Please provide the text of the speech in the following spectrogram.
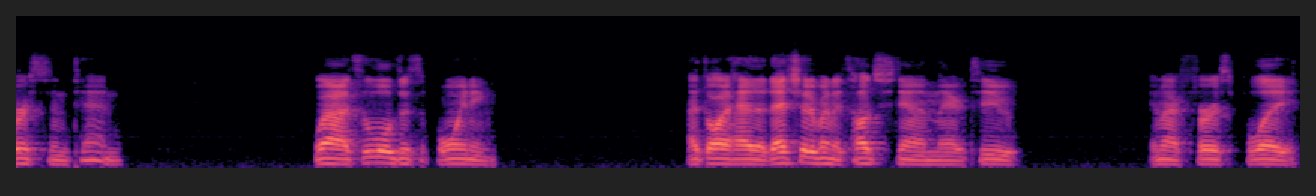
First and 10. Wow, it's a little disappointing. I thought I had that. That should have been a touchdown there, too. In my first play.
